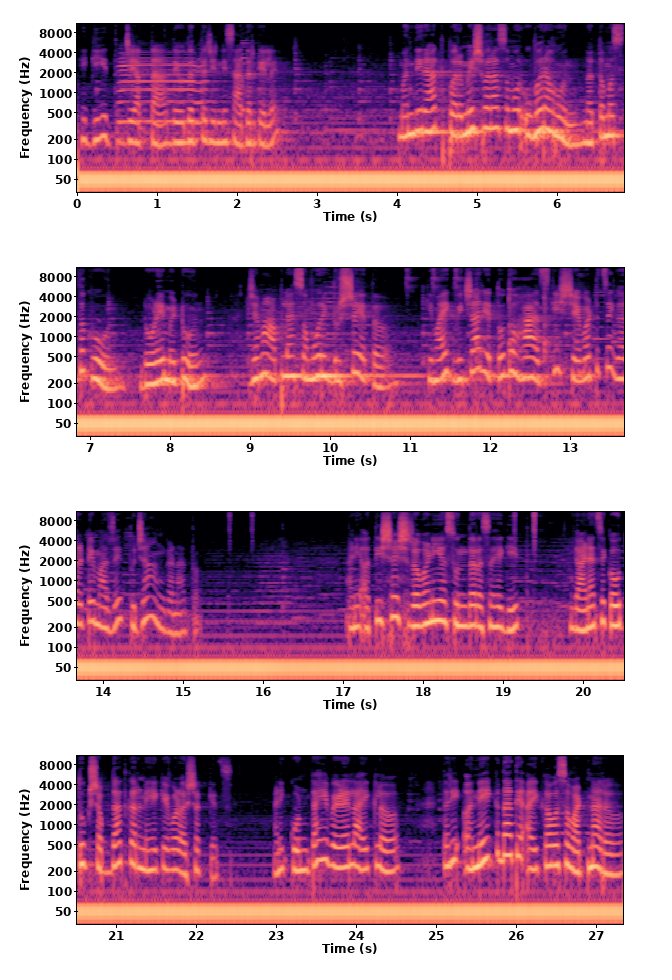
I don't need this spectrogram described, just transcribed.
हे गीत जे आत्ता देवदत्तजींनी सादर केले मंदिरात परमेश्वरासमोर उभं राहून नतमस्तक होऊन डोळे मिटून जेव्हा आपल्यासमोर एक दृश्य येतं किंवा एक विचार येतो तो हाच की शेवटचे घरटे माझे तुझ्या अंगणात. आणि अतिशय श्रवणीय सुंदर असं हे गीत गाण्याचे कौतुक शब्दात करणे हे केवळ अशक्यच. आणि कोणत्याही वेळेला ऐकलं तरी अनेकदा ते ऐकावंसं वाटणारं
